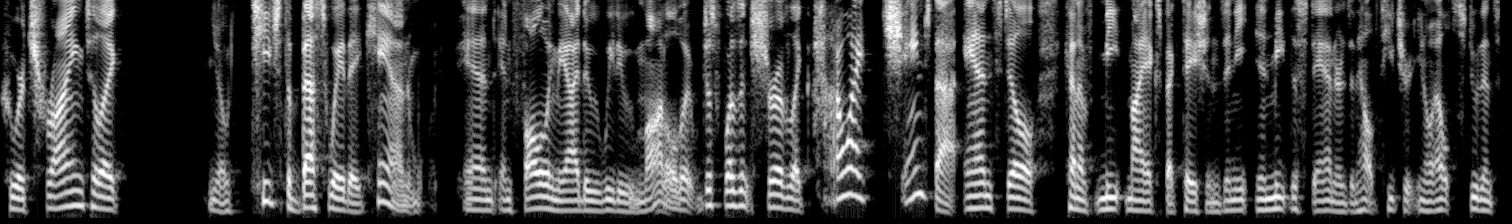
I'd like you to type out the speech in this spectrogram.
who are trying to like, you know, teach the best way they can and and following the I do we do model, but just wasn't sure of like how do I change that and still kind of meet my expectations and, and meet the standards and help teacher you know help students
